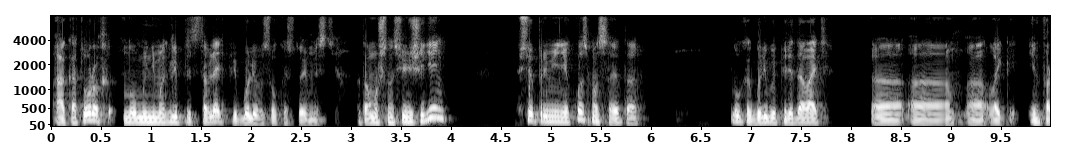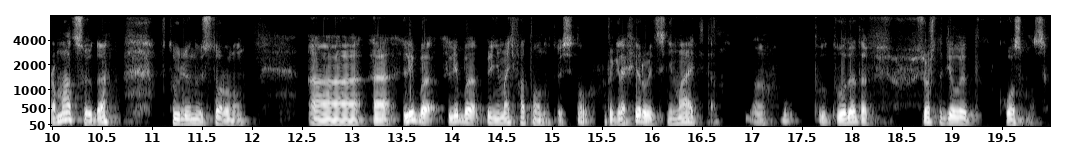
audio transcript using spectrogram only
о которых ну, мы не могли представлять при более высокой стоимости. Потому что на сегодняшний день все применение космоса – это ну, как бы либо передавать э, э, э, like, информацию да, в ту или иную сторону, либо, либо принимать фотоны, то есть ну, фотографировать, снимать. Там. Тут, вот это все, что делает космос.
